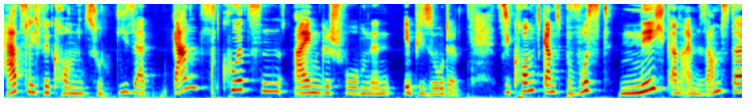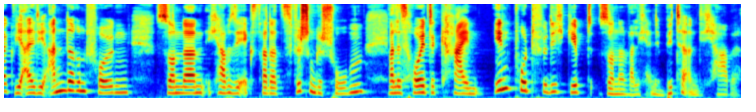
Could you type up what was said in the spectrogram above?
Herzlich willkommen zu dieser ganz kurzen, eingeschobenen Episode. Sie kommt ganz bewusst nicht an einem Samstag wie all die anderen Folgen, sondern ich habe sie extra dazwischen geschoben, weil es heute kein Input für dich gibt, sondern weil ich eine Bitte an dich habe.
